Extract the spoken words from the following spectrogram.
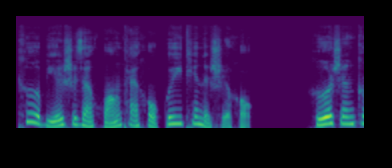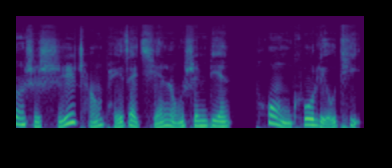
特别是在皇太后归天的时候，和珅更是时常陪在乾隆身边痛哭流涕，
